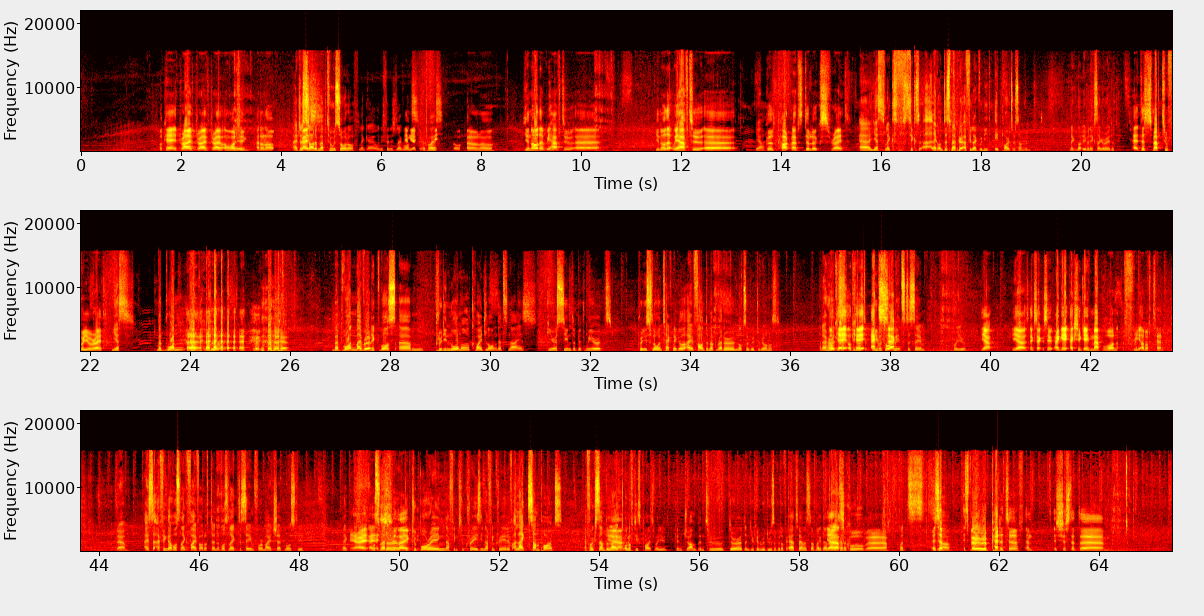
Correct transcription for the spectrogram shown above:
Okay, drive, drive, drive. I'm watching. Okay. I don't know. I just Guys. started map two, sort of. Like I only finished like Maybe once or twice. I don't know. You know that we have to. Uh, you know that we have to uh, Yeah. build part maps deluxe, right? Uh, yes, like six. Uh, like on this map here, I feel like we need eight parts or something. Like not even exaggerated. Uh, this is map two for you, right? Yes. Map one. map, yeah. map one. My verdict was um, pretty normal, quite long. That's nice. Gears seemed a bit weird. Pretty slow and technical. I found the map rather not so good, to be honest. And I heard Okay, people, okay, t- people told me it's the same for you. Yeah. Yeah, exactly. I ga- actually gave map one three out of ten. Damn. I, s- I think I was like 5 out of 10. It was like the same for my chat mostly. Like, Yeah, I, I it was just rather feel a bit too boring, nothing too crazy, nothing creative. I liked some parts. I, for example, Yeah. liked all of these parts where you can jump into dirt and you can reduce a bit of airtime and stuff like that. yeah, that that's cool. cool. uh, But It's yeah, a it's very repetitive and it's just that the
